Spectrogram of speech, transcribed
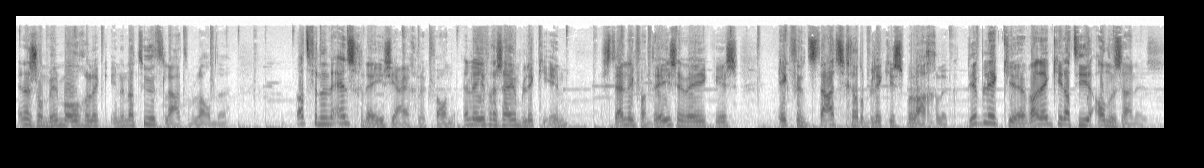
en er zo min mogelijk in de natuur te laten belanden. Wat vinden de Enschede's hier eigenlijk van en leveren zij een blikje in? De stelling van deze week is, ik vind het statiegeld op blikjes belachelijk. Dit blikje, wat denk je dat hier anders aan is?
